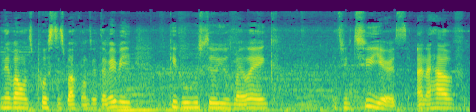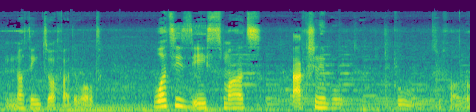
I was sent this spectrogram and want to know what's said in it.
never want to post this back on Twitter. Maybe people who still use my link. It's been two years and I have nothing to offer the world. What is a smart, actionable goal to follow?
